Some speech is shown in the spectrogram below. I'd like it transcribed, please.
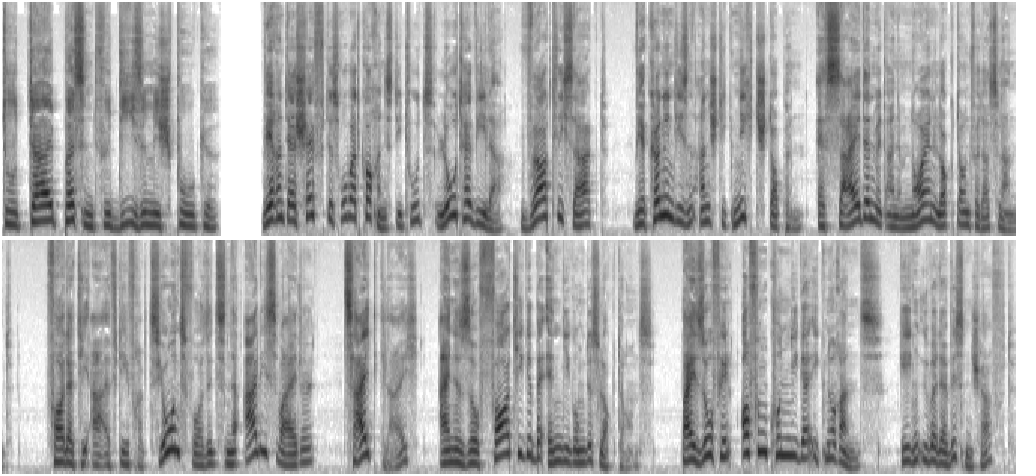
total passend für diese Mischpuke. Während der Chef des Robert Koch Instituts, Lothar Wieler, wörtlich sagt, wir können diesen Anstieg nicht stoppen, es sei denn mit einem neuen Lockdown für das Land, fordert die AfD-Fraktionsvorsitzende Alice Weidel zeitgleich eine sofortige Beendigung des Lockdowns. Bei so viel offenkundiger Ignoranz gegenüber der Wissenschaft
